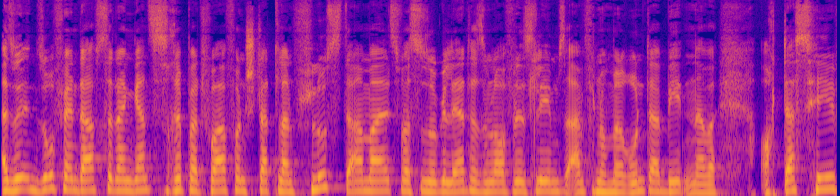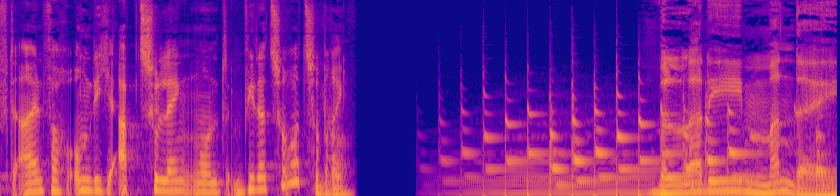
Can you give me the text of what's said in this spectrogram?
Also insofern darfst du dein ganzes Repertoire von Stadtland Fluss damals, was du so gelernt hast im Laufe des Lebens, einfach nochmal runterbeten. Aber auch das hilft einfach, um dich abzulenken und wieder zurückzubringen. Bloody Monday.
